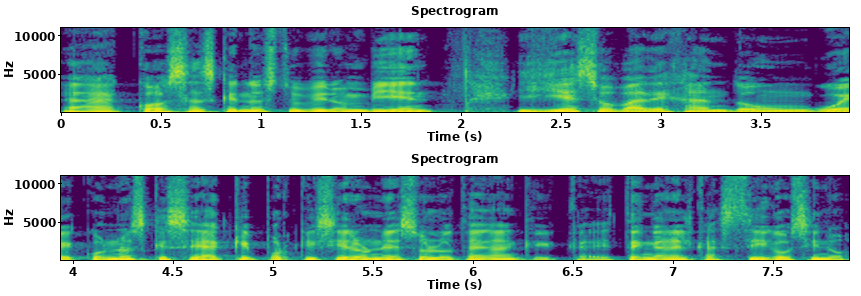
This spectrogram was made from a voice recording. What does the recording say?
ah, cosas que no estuvieron bien y eso va dejando un hueco. No es que sea que porque hicieron eso lo tengan que tengan el castigo, sino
